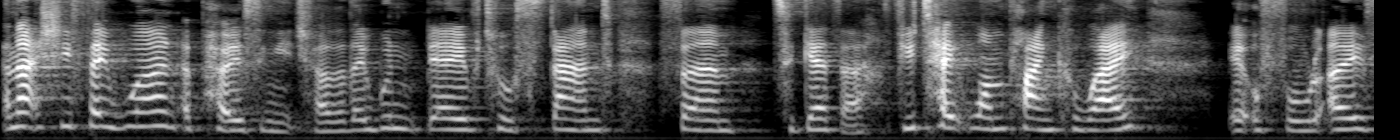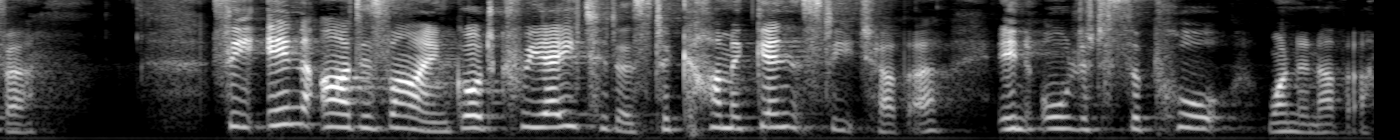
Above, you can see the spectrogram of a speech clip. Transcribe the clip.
And actually, if they weren't opposing each other, they wouldn't be able to stand firm together. If you take one plank away, it'll fall over. See, in our design, God created us to come against each other in order to support one another.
